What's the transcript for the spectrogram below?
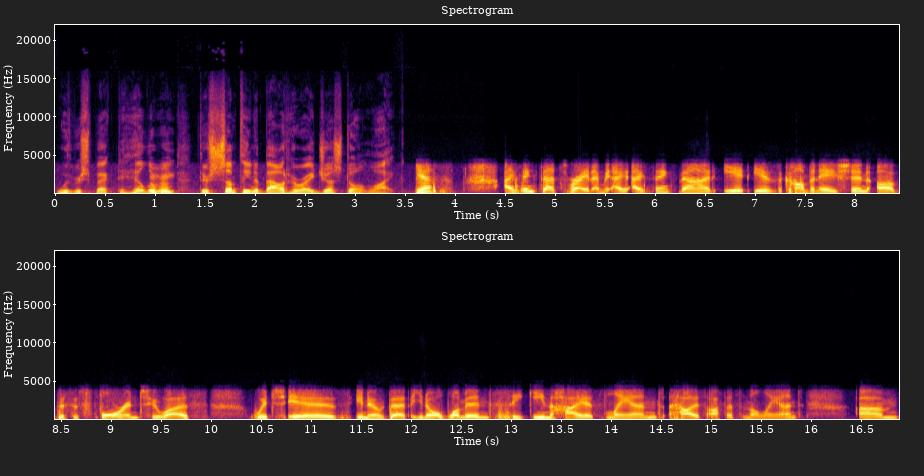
with respect to Hillary. Mm-hmm. There's something about her I just don't like. Yes. I think that's right. I mean, I, I think that it is a combination of this is foreign to us, which is, you know, that, you know, a woman seeking the highest land, highest office in the land. Um,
